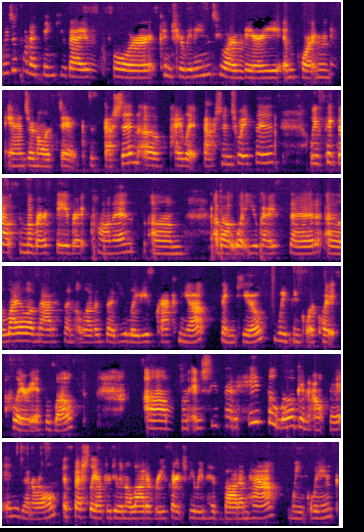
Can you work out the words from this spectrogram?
we just want to thank you guys for contributing to our very important and journalistic discussion of pilot fashion choices. We've picked out some of our favorite comments um, about what you guys said. Uh, Lila Madison 11 said, You ladies crack me up. Thank you. We think we're quite hilarious as well. Um, and she said, hate the Logan outfit in general, especially after doing a lot of research viewing his bottom half. Wink, wink.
